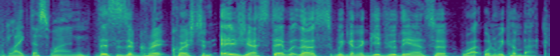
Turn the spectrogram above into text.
I like this one. this is a great question. Asia, stay with us. We're going to give you the answer right when we come back.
